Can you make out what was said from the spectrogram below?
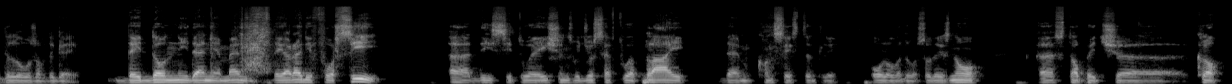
the laws of the game. They don't need any amendments. They already foresee uh, these situations. We just have to apply them consistently all over the world. So there's no uh, stoppage uh, clock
